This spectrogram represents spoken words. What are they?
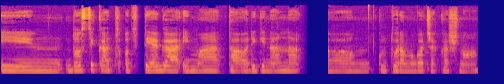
in dosti krat od tega ima ta originalna um, kultura mogoče kašno.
